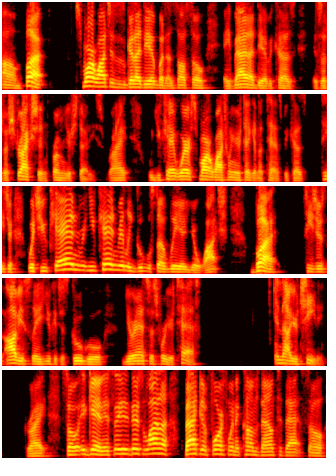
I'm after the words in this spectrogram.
Um, but Smartwatches is a good idea, but it's also a bad idea because it's a distraction from your studies, right? You can't wear a smartwatch when you're taking a test because teacher, which you can you can really Google stuff via your watch, but teachers obviously you could just Google your answers for your test, and now you're cheating, right? So again, it's a, there's a lot of back and forth when it comes down to that. So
